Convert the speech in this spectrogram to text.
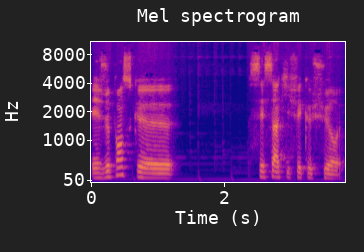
Et je pense que c'est ça qui fait que je suis heureux.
